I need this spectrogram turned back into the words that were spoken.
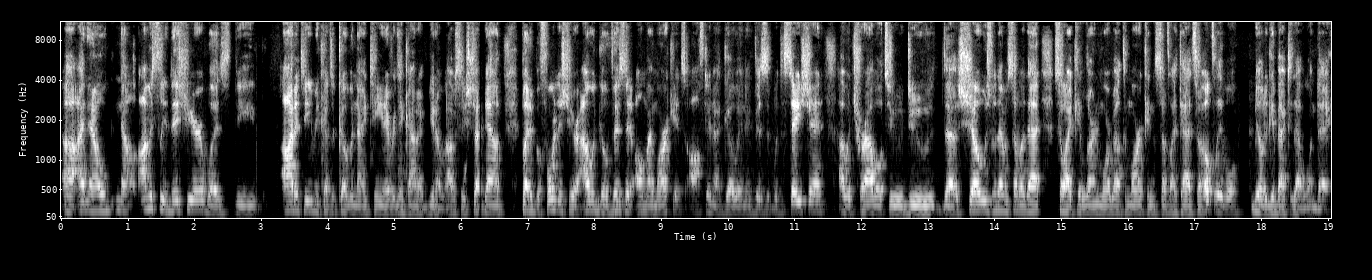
uh, I know now. Obviously, this year was the oddity because of COVID nineteen. Everything kind of you know obviously shut down. But before this year, I would go visit all my markets often. I'd go in and visit with the station. I would travel to do the shows with them and stuff like that, so I could learn more about the market and stuff like that. So hopefully, we'll be able to get back to that one day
